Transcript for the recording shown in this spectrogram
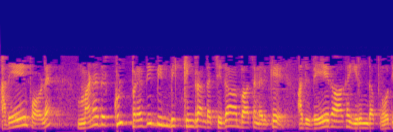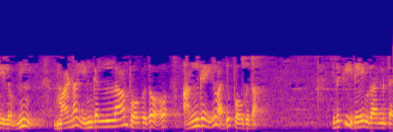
அதே போல மனதிற்குள் பிரதிபிம்பிக்கின்ற அந்த சிதாபாசன் இருக்கு அது வேறாக இருந்த போதிலும் மனம் எங்கெல்லாம் போகுதோ அங்கேயும் அது போகுதான். இதுக்கு இதே உதாரணத்தை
